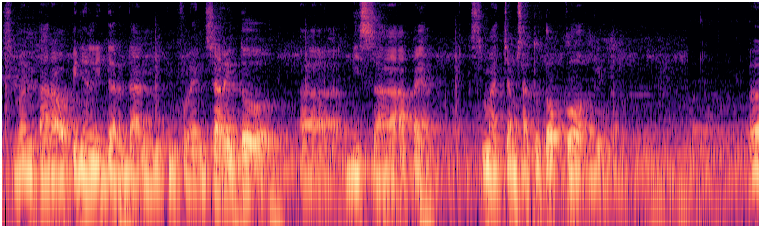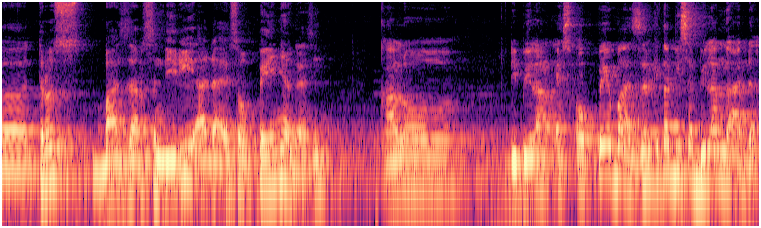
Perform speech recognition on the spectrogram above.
Sementara opinion leader dan influencer itu uh, bisa apa ya? Semacam satu tokoh gitu. Eh, terus bazar sendiri ada SOP-nya nggak sih? Kalau dibilang SOP buzzer kita bisa bilang nggak ada.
